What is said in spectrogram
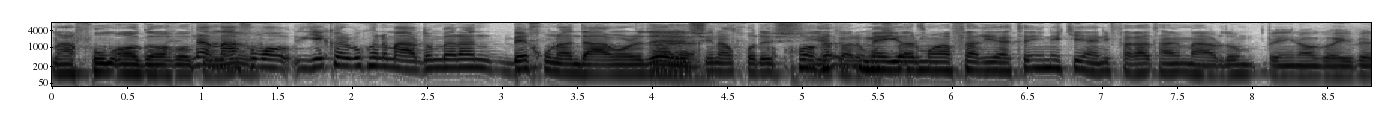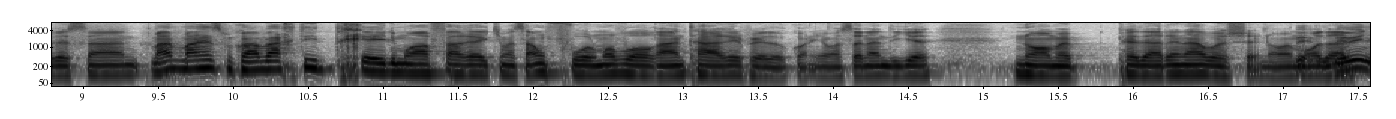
مفهوم آگاه بکنه نه مفهوم آ- یه کاری بکنه مردم برن بخونن در موردش آره. اینم خودش خب یه کار معیار. موفقیت اینه که یعنی فقط همین مردم به این آگاهی برسن من من حس می‌کنم وقتی خیلی موفقه که مثلا اون فرما واقعا تغییر پیدا کنه یا مثلا دیگه نام پدره نباشه نام مادر. ببین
